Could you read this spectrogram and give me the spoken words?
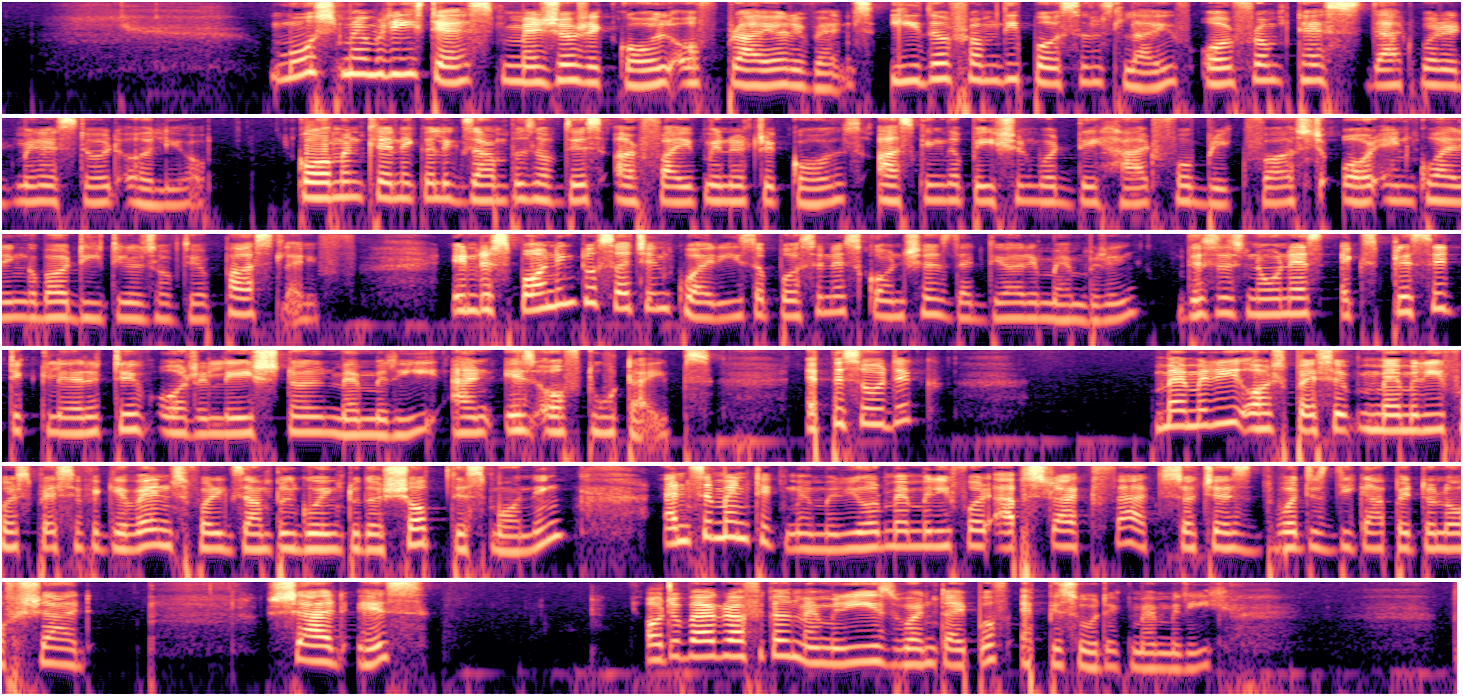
Most memory tests measure recall of prior events, either from the person's life or from tests that were administered earlier. Common clinical examples of this are 5 minute recalls, asking the patient what they had for breakfast, or inquiring about details of their past life. In responding to such inquiries, a person is conscious that they are remembering. This is known as explicit, declarative, or relational memory and is of two types episodic memory or specific memory for specific events for example going to the shop this morning and semantic memory or memory for abstract facts such as what is the capital of Chad. Shad is autobiographical memory is one type of episodic memory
